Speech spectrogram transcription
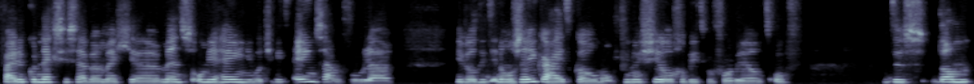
fijne connecties hebben met je mensen om je heen. Je wilt je niet eenzaam voelen. Je wilt niet in onzekerheid komen op financieel gebied bijvoorbeeld. Of, dus dan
